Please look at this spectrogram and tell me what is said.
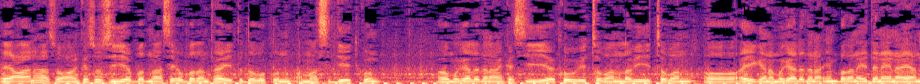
caanahaas oo aan ka soo siiyo badnaas ay u badan tahay toddoba kun ama siddeed kun oo magaaladan aan ka siiya kow iyo toban laba iyo toban oo ayagana magaaladana in badan ay danaynayaan.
